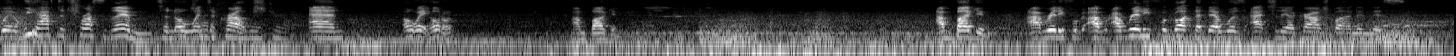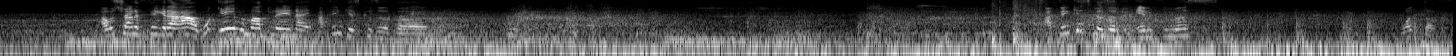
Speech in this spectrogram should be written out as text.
Where we have to trust them to know I'll when to to crouch. And oh wait, hold on. I'm bugging. I'm bugging. I really forgot. I, I really forgot that there was actually a crouch button in this. I was trying to figure that out. What game am I playing? I think it's because of. Uh, I think it's because of Infamous. What the?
